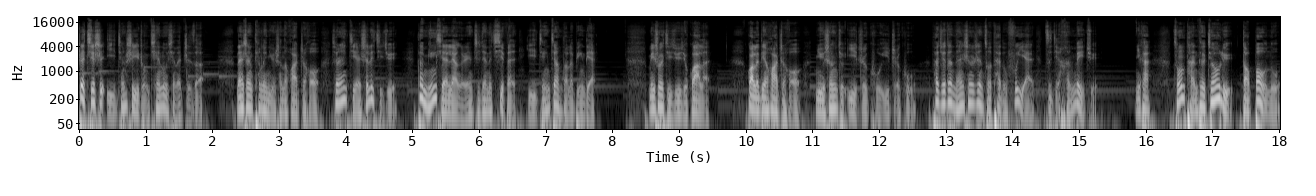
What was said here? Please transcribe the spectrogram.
这其实已经是一种迁怒性的指责。男生听了女生的话之后，虽然解释了几句，但明显两个人之间的气氛已经降到了冰点。没说几句就挂了。挂了电话之后，女生就一直哭，一直哭。她觉得男生认错态度敷衍，自己很委屈。你看，从忐忑焦虑到暴怒，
